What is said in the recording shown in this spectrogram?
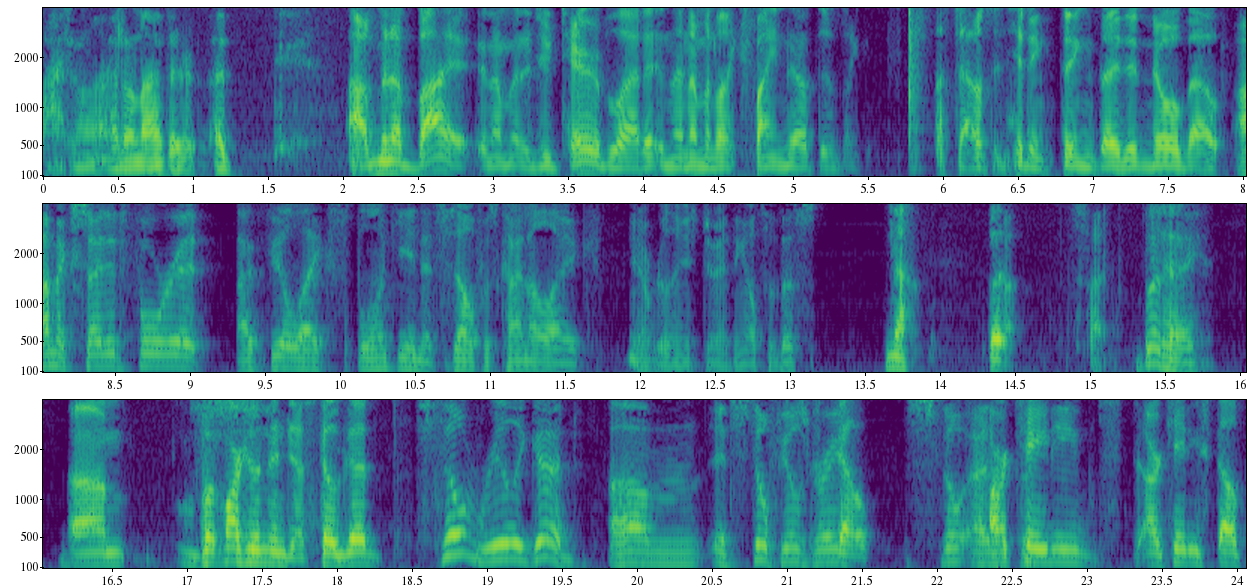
I don't. I don't either. I, I'm gonna buy it and I'm gonna do terrible at it, and then I'm gonna like find out there's like a thousand hitting things I didn't know about. I'm excited for it. I feel like Spelunky in itself was kind of like you don't really need to do anything else with this. No, but it's fine. But hey, Um, But Mark of the Ninja still good. Still really good. Um, it still feels great. Stealth, Still as arcadey, arcadey stealth.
